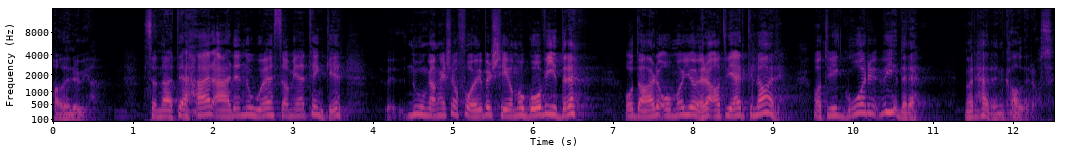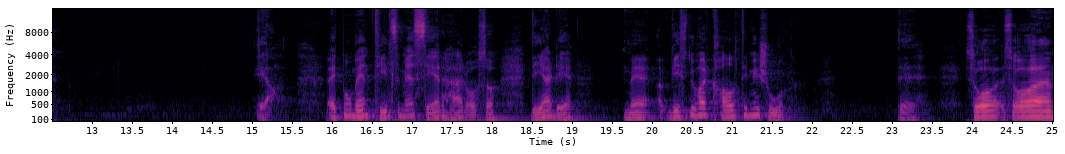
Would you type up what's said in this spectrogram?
Halleluja. Sånn at her er det noe som jeg tenker Noen ganger så får vi beskjed om å gå videre. Og da er det om å gjøre at vi er klar, og at vi går videre når Herren kaller oss. Ja. Et moment til som jeg ser her også, det er det med Hvis du har kalt til misjon, eh, så, så eh,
